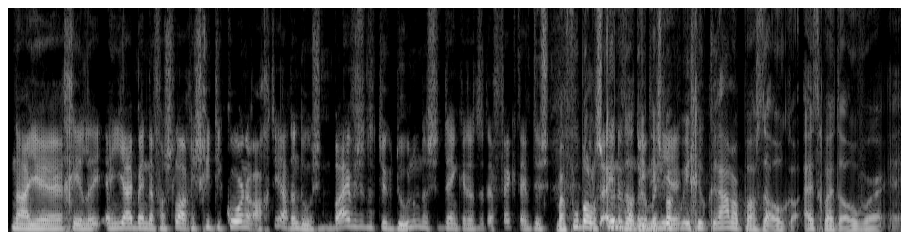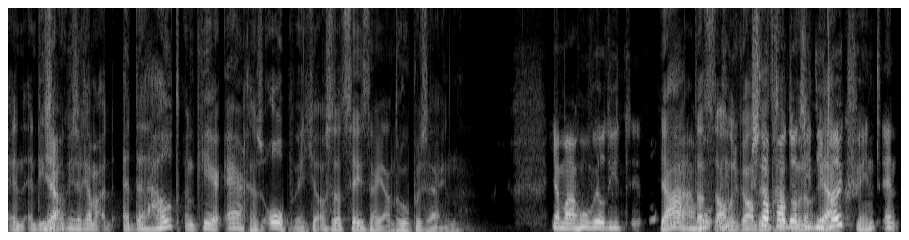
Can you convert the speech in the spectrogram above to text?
naar je gillen. En jij bent er van slag, je schiet die corner achter. Ja, dan doen ze, blijven ze het natuurlijk doen, omdat ze denken dat het effect heeft. Dus Maar voetballers kunnen dat niet. Ik andere sprak Michiel Kramer pas daar ook uitgebreid over. En, en die zei Ja. ook eens zeggen, ja, maar het houdt een keer ergens op, weet je, als ze dat steeds naar je aan het roepen zijn. ja, maar hoe wil hij het? Ja, dat hoe- is de andere kant. Ik snap wel dat hij het niet leuk vindt. En,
